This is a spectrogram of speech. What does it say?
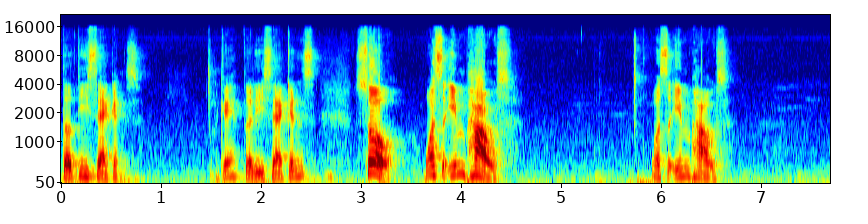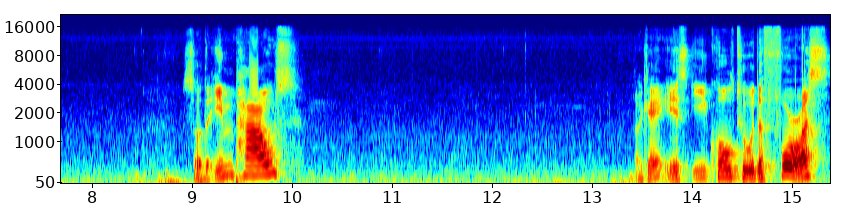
30 seconds okay 30 seconds. So what's the impulse? What's the impulse? So the impulse okay is equal to the force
